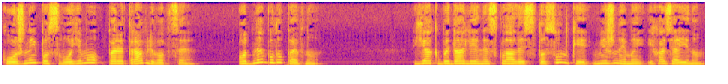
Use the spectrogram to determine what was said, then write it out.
Кожний по-своєму перетравлював це. Одне було певно. Як би далі не склались стосунки між ними і хазяїном,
